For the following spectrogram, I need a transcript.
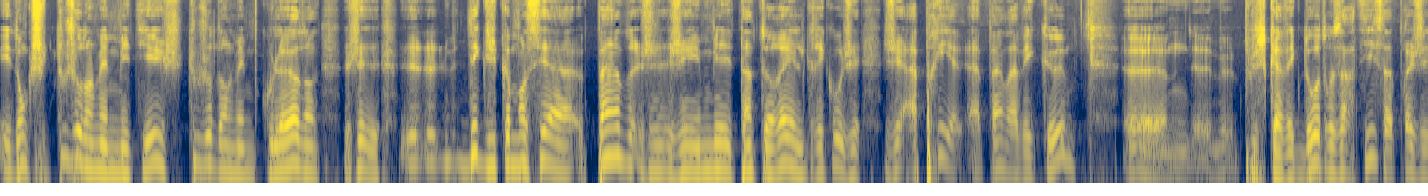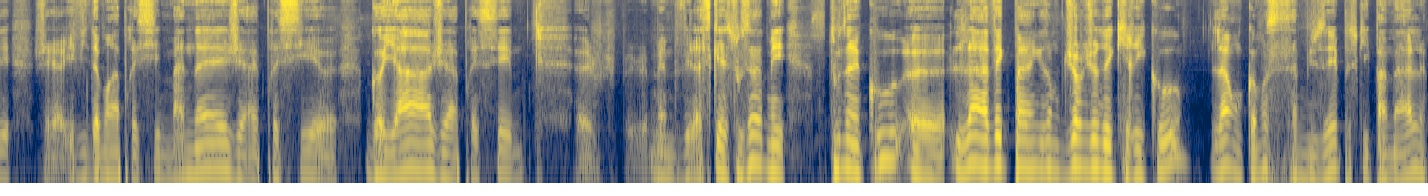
Et donc, je suis toujours dans le même métier, je suis toujours dans la même couleur. Euh, dès que j'ai commencé à peindre, j'ai aimé Tintoret le Gréco. J'ai appris à peindre avec eux, euh, plus qu'avec d'autres artistes. Après, j'ai évidemment apprécié Manet, j'ai apprécié euh, Goya, j'ai apprécié euh, même Velasquez, tout ça. Mais tout d'un coup, là, avec par exemple Giorgio de Chirico, là, on commence à s'amuser parce qu'il pas mal.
